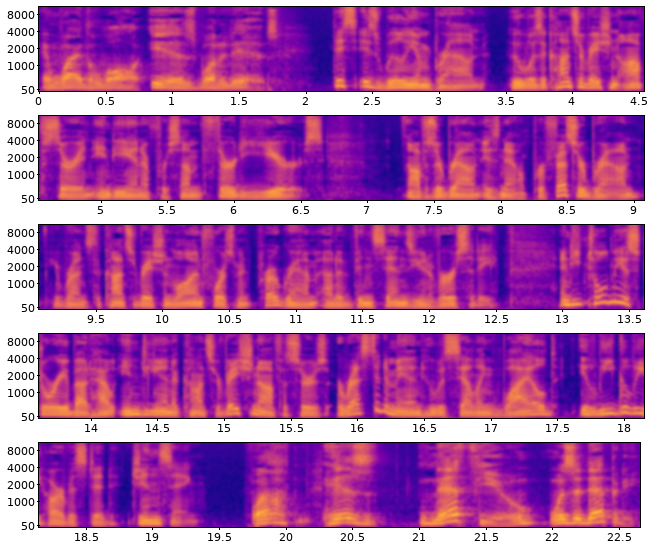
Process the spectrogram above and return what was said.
and why the law is what it is. This is William Brown, who was a conservation officer in Indiana for some 30 years. Officer Brown is now Professor Brown. He runs the conservation law enforcement program out of Vincennes University. And he told me a story about how Indiana conservation officers arrested a man who was selling wild, illegally harvested ginseng. Well, his nephew was a deputy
